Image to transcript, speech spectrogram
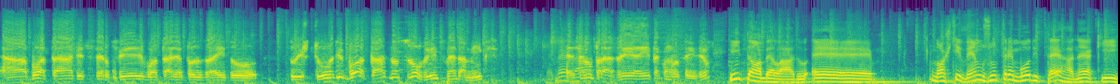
Ah, boa tarde, Cícero Filho, boa tarde a todos aí do, do estúdio e boa tarde nossos ouvintes, né, da Mix. É, é sempre um prazer aí estar com vocês, viu? Então, Abelardo, é... nós tivemos um tremor de terra, né, aqui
